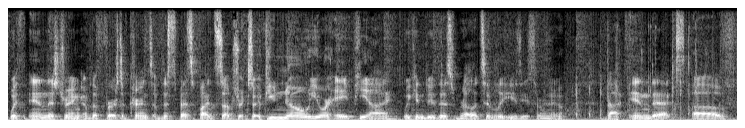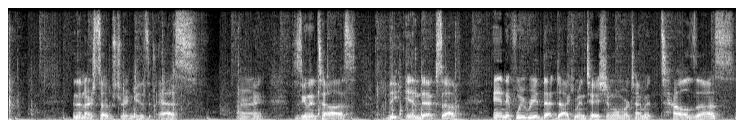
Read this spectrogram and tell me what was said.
within the string of the first occurrence of the specified substring. So if you know your API, we can do this relatively easy. So we're gonna do dot index of, and then our substring is s. All right. Is gonna tell us the index of, and if we read that documentation one more time, it tells us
